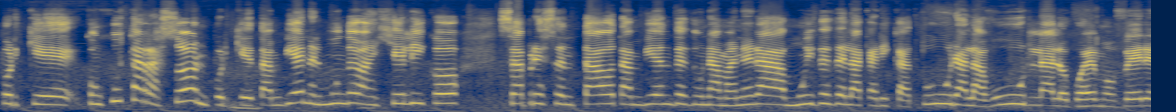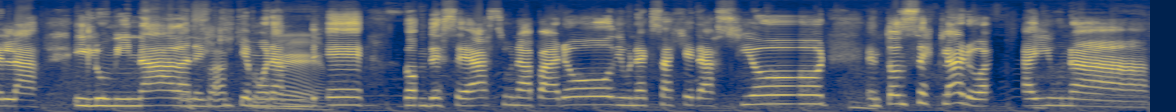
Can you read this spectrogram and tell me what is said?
porque, con justa razón, porque también el mundo evangélico se ha presentado también desde una manera muy desde la caricatura, la burla, lo podemos ver en la Iluminada, en el. Quique Morandé, donde se hace una parodia, una exageración. Mm. Entonces, claro, hay una,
